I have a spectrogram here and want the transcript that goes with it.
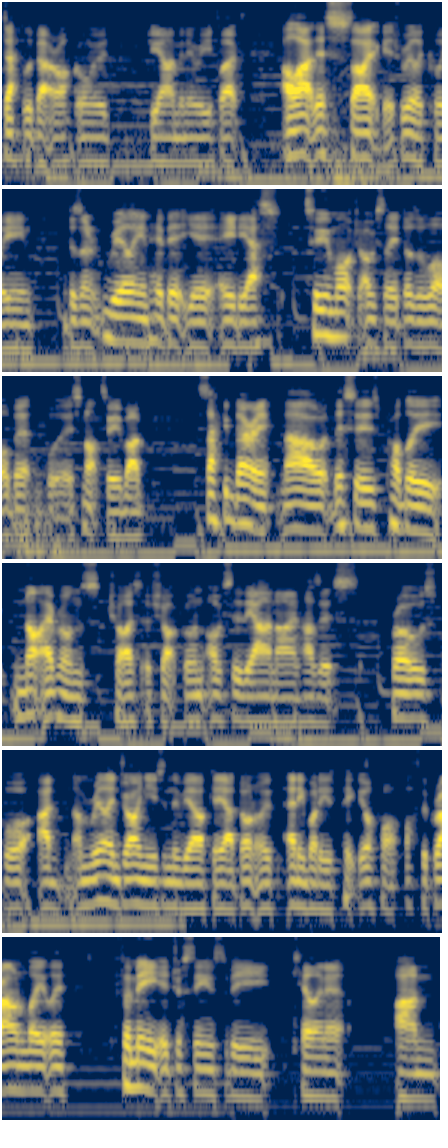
definitely better off going with GI Mini Reflex. I like this sight, it's really clean. It doesn't really inhibit your ADS too much. Obviously, it does a little bit, but it's not too bad. Secondary, now this is probably not everyone's choice of shotgun. Obviously, the R9 has its pros, but I, am really enjoying using the VLK. I don't know if anybody has picked it up off the ground lately. For me, it just seems to be killing it, and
